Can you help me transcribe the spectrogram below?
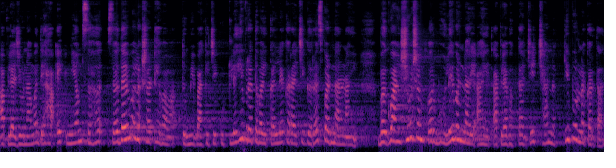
आपल्या जीवनामध्ये हा एक नियम सह सदैव लक्षात ठेवावा. तुम्ही बाकीचे कुठलेही व्रत वैकल्य करायची गरज पडणार नाही. भगवान शिवशंकर भोले भंडारी आहेत आपल्या भक्तांची इच्छा नक्की पूर्ण करतात.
